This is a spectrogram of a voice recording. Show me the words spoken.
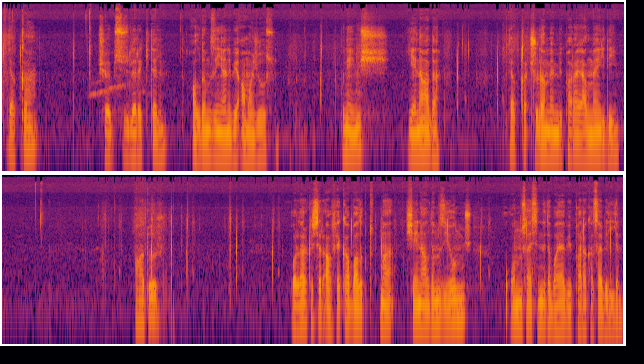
bir dakika. Şöyle bir süzülerek gidelim. Aldığımızın yani bir amacı olsun. Bu neymiş? Yeni ada. Bir dakika. Şuradan ben bir parayı almaya gideyim. Aa dur. Bu arada arkadaşlar AFK balık tutma şeyini aldığımız iyi olmuş. Onun sayesinde de baya bir para kasabildim.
